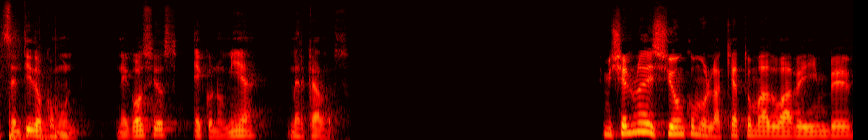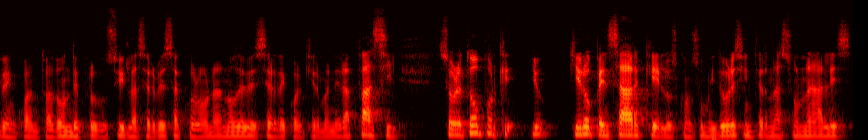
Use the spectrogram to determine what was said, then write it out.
Sentido común. Negocios, economía, mercados. Michelle, una decisión como la que ha tomado AB InBev en cuanto a dónde producir la cerveza Corona no debe ser de cualquier manera fácil, sobre todo porque yo quiero pensar que los consumidores internacionales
